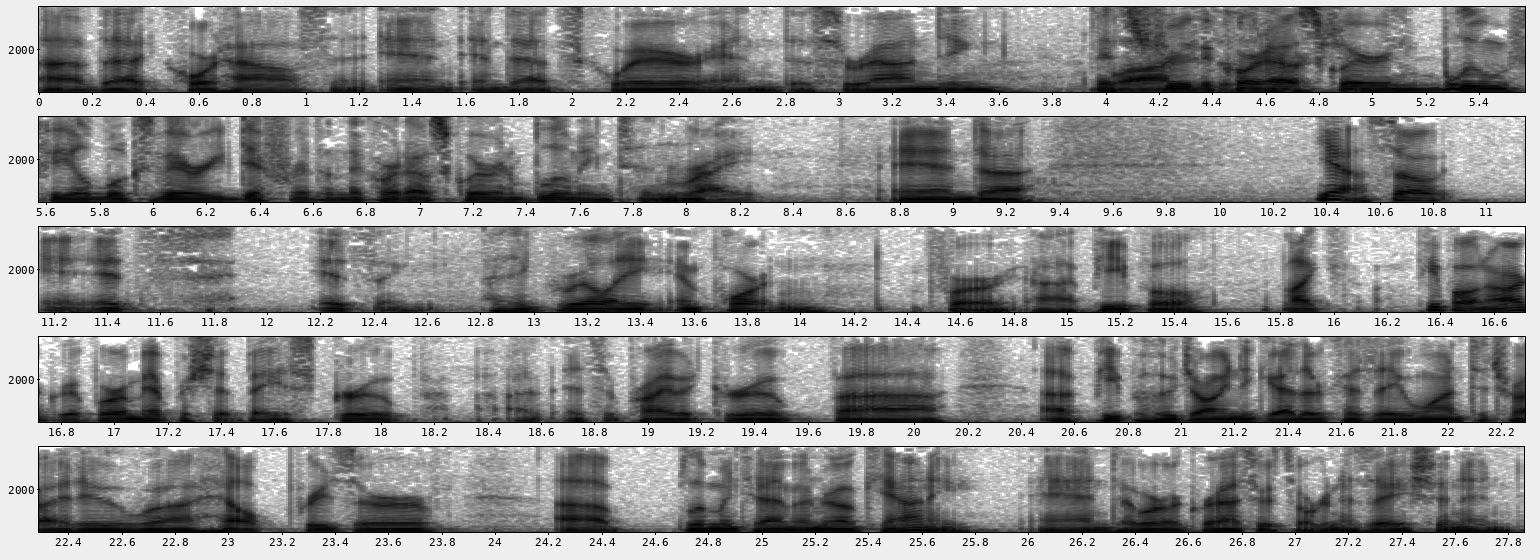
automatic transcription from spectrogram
uh, that courthouse and, and, and, that square and the surrounding. It's true. The courthouse square in Bloomfield looks very different than the courthouse square in Bloomington. Right. And uh, Yeah, so it's it's I think really important for uh, people like people in our group. We're a membership based group. Uh, it's a private group. Uh, people who join together because they want to try to uh, help preserve uh, Bloomington and Monroe County, and we're a grassroots organization, and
